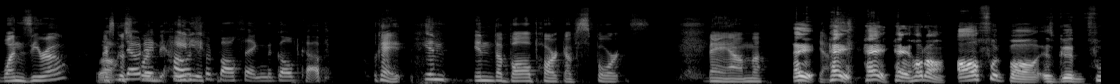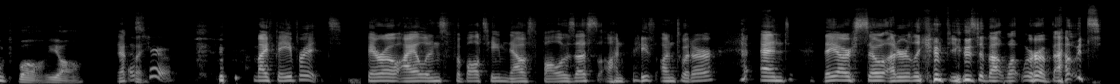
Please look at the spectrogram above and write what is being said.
1-0. Wow. Mexico scored in Noted the college 80th football thing, the Gold Cup. Okay, in in the ballpark of sports, ma'am. Hey, Yeah. hey, hey, hey! Hold on. All football is good football, y'all. Exactly. That's true. my favorite Faroe Islands football team now follows us on face on Twitter, and they are so utterly confused about what we're about.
